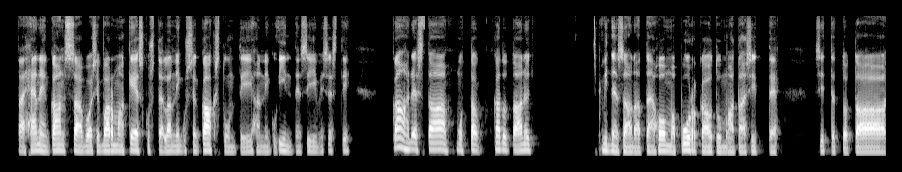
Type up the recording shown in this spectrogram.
tai hänen kanssaan voisi varmaan keskustella niin kuin sen kaksi tuntia ihan niin kuin intensiivisesti kahdestaan, mutta katsotaan nyt, miten saadaan tämä homma purkautumaan tai sitten, sitten tota,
